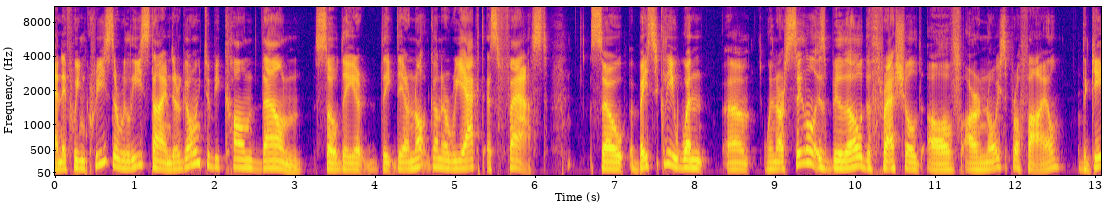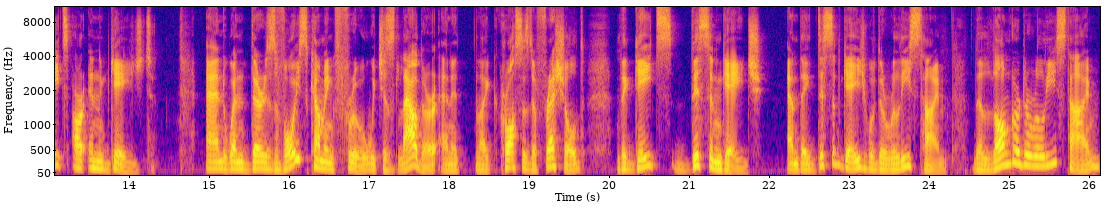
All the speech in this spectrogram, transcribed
And if we increase the release time, they're going to be calmed down, so they are they, they are not going to react as fast. So basically, when um, when our signal is below the threshold of our noise profile, the gates are engaged. And when there is voice coming through, which is louder and it like crosses the threshold, the gates disengage and they disengage with the release time. The longer the release time,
